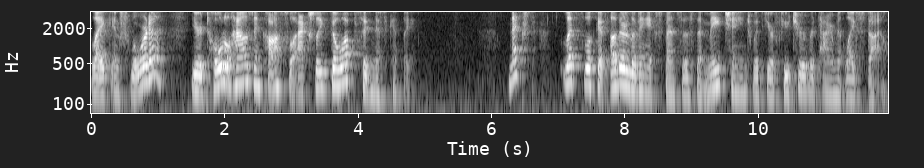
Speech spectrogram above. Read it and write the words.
like in Florida, your total housing costs will actually go up significantly. Next, let's look at other living expenses that may change with your future retirement lifestyle.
